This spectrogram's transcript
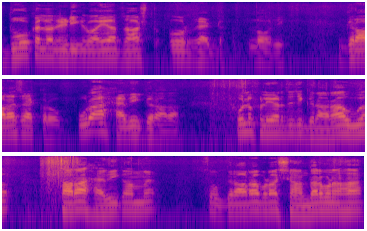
ਦੋ ਕਲਰ ਰੈਡੀ ਕਰਵਾਏ ਆ ਰਸਟ ਔਰ ਰੈੱਡ ਲਓ ਜੀ, ਗਰਾਰਾ ਚੈੱਕ ਕਰੋ। ਪੂਰਾ ਹੈਵੀ ਗਰਾਰਾ। ਫੁੱਲ ਫਲੇਅਰ ਦੇ ਵਿੱਚ ਗਰਾਰਾ ਆਊਗਾ। ਸਾਰਾ ਹੈਵੀ ਕੰਮ ਹੈ। ਸੋ ਗਰਾਰਾ ਬੜਾ ਸ਼ਾਨਦਾਰ ਬਣਾ ਹੋਇਆ।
